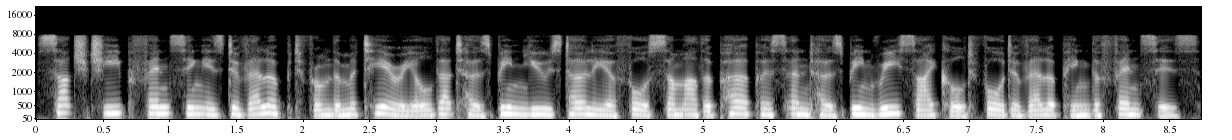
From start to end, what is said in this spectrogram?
Such cheap fencing is developed from the material that has been used earlier for some other purpose and has been recycled for developing the fences.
